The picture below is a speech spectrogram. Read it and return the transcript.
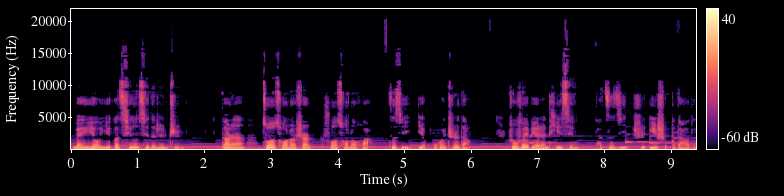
没有一个清晰的认知，当然做错了事儿、说错了话。自己也不会知道，除非别人提醒，他自己是意识不到的。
